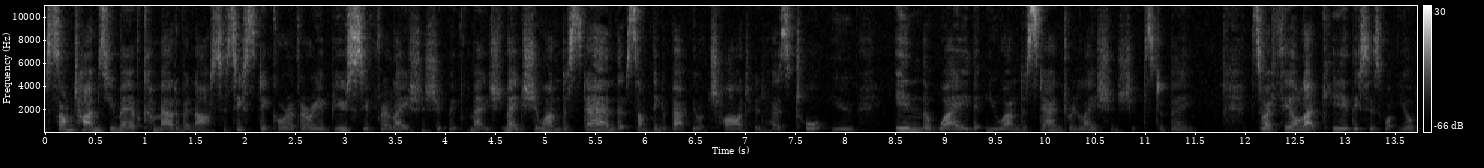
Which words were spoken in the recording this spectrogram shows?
Sometimes you may have come out of a narcissistic or a very abusive relationship, which makes, makes you understand that something about your childhood has taught you in the way that you understand relationships to be. So I feel like here this is what you're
